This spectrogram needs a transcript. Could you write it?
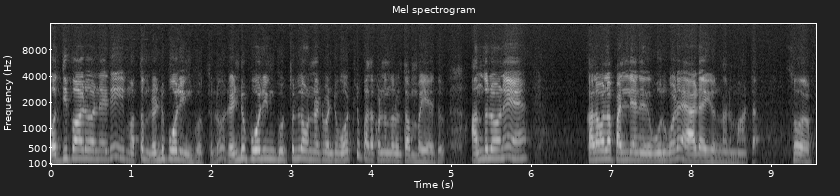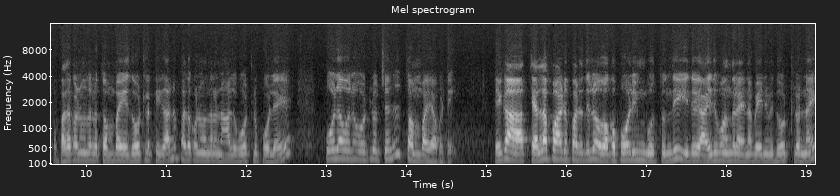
వద్దిపాడు అనేది మొత్తం రెండు పోలింగ్ బూత్తులు రెండు పోలింగ్ బూత్తుల్లో ఉన్నటువంటి ఓట్లు పదకొండు వందల తొంభై ఐదు. అందులోనే కలవలపల్లి అనేది ఊరు కూడా యాడ్ అయ్యి ఉందన్నమాట. సో పదకొండు వందల తొంభై ఐదు ఓట్లకి గాను పదకొండు వందల నాలుగు ఓట్లు పోలయ్యాయి. పోలవని ఓట్లు వచ్చేసి తొంభై ఒకటి. ఇక తెల్లపాడు పరిధిలో ఒక పోలింగ్ బూత్ ఉంది. ఇది ఐదు వందల ఎనభై ఎనిమిది ఓట్లు ఉన్నాయి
